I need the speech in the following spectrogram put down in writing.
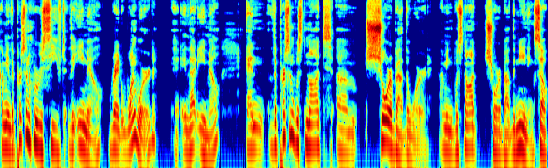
I mean, the person who received the email read one word in that email, and the person was not um, sure about the word. I mean, was not sure about the meaning. So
